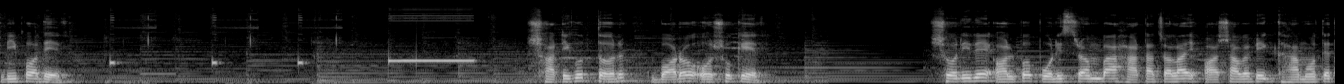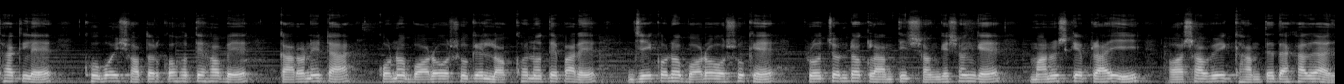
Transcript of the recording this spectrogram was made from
বিপদের? সঠিক উত্তর বড় অসুখের শরীরে অল্প পরিশ্রম বা হাঁটা চলায় অস্বাভাবিক ঘাম হতে থাকলে খুবই সতর্ক হতে হবে, কারণ এটা কোনো বড় অসুখের লক্ষণ হতে পারে। যে কোনো বড় অসুখে প্রচণ্ড ক্লান্তির সঙ্গে সঙ্গে মানুষকে প্রায়ই অস্বাভাবিক ঘামতে দেখা যায়।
